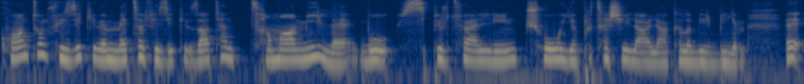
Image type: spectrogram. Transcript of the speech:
Kuantum fizik ve metafizik zaten tamamıyla bu spiritüelliğin çoğu yapı taşıyla alakalı bir bilim. Ve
